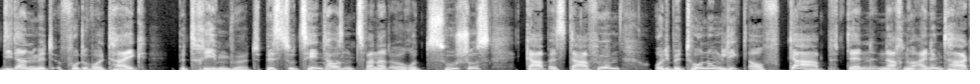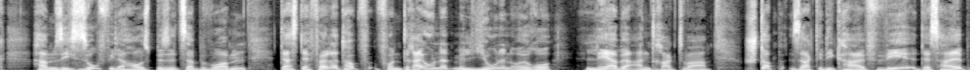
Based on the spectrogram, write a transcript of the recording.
die dann mit Photovoltaik betrieben wird. Bis zu 10.200 Euro Zuschuss gab es dafür und die Betonung liegt auf gab, denn nach nur einem Tag haben sich so viele Hausbesitzer beworben, dass der Fördertopf von 300 Millionen Euro leer beantragt war. Stopp, sagte die KfW deshalb.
